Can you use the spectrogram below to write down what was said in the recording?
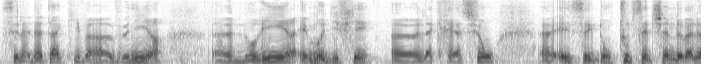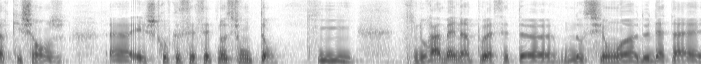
c'est la data qui va venir nourrir et modifier euh, la création. Euh, et c'est donc toute cette chaîne de valeur qui change. Euh, et je trouve que c'est cette notion de temps qui, qui nous ramène un peu à cette euh, notion de data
